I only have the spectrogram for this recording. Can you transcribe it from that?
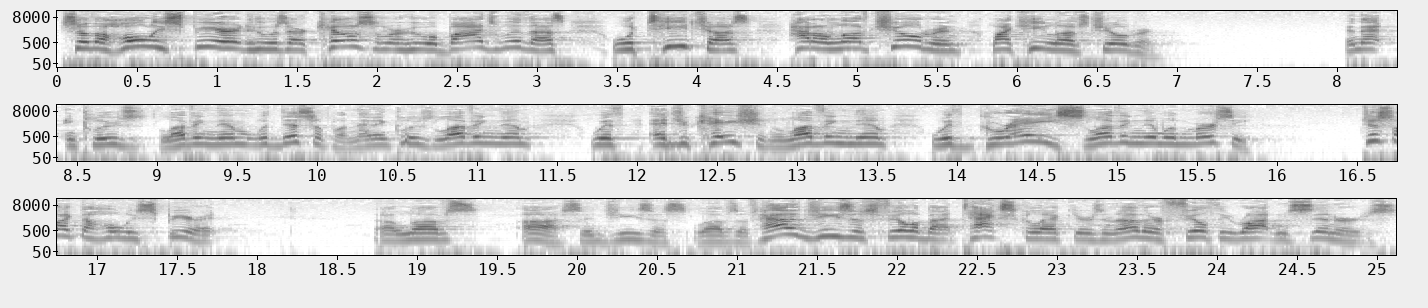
So the Holy Spirit, who is our counselor, who abides with us, will teach us how to love children like He loves children. And that includes loving them with discipline. That includes loving them with education, loving them with grace, loving them with mercy. Just like the Holy Spirit uh, loves us and Jesus loves us. How did Jesus feel about tax collectors and other filthy, rotten sinners?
